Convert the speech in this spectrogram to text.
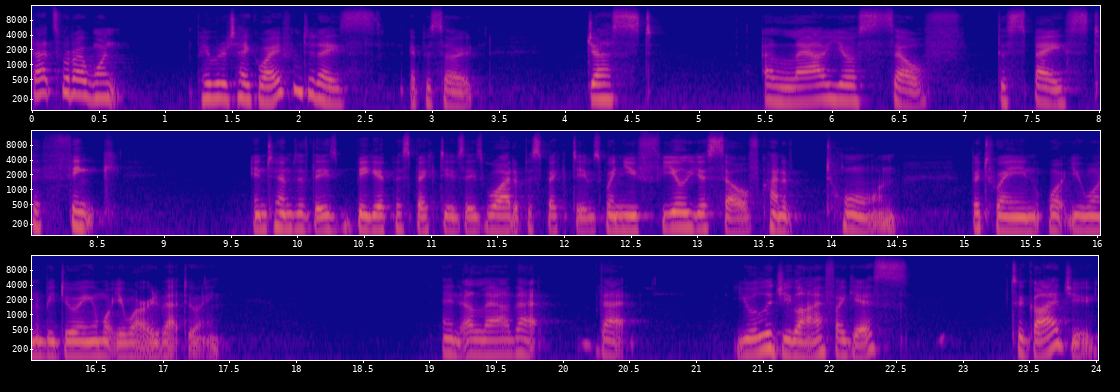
that's what I want people to take away from today's episode. Just allow yourself the space to think in terms of these bigger perspectives, these wider perspectives, when you feel yourself kind of torn between what you want to be doing and what you're worried about doing. And allow that that eulogy life, I guess, to guide you.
